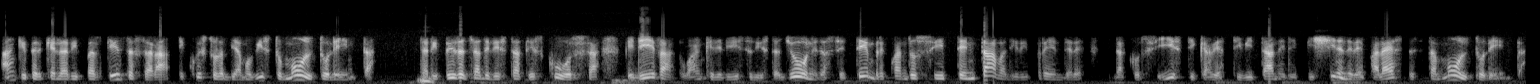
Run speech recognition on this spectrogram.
anche perché la ripartenza sarà, e questo l'abbiamo visto, molto lenta. La ripresa già dell'estate scorsa vedeva, o anche dell'inizio di stagione, da settembre, quando si tentava di riprendere la corsistica, le attività nelle piscine, nelle palestre, sta molto lenta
